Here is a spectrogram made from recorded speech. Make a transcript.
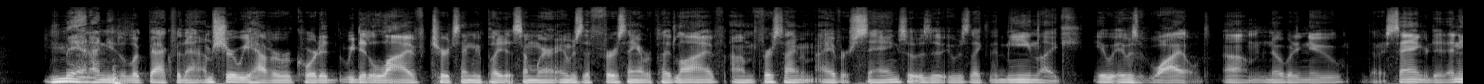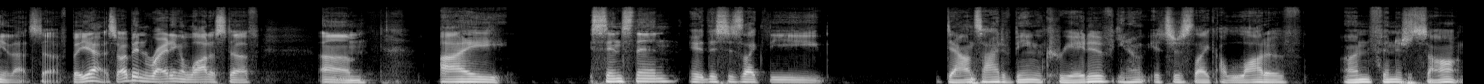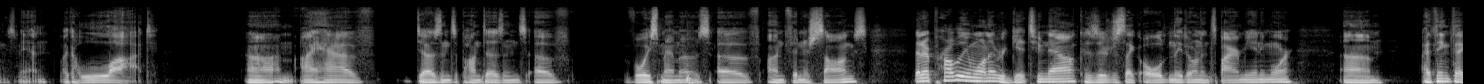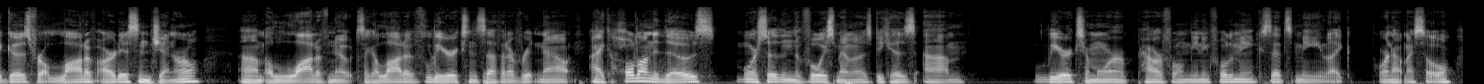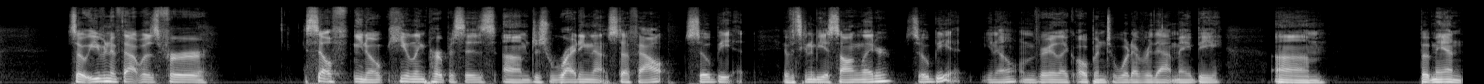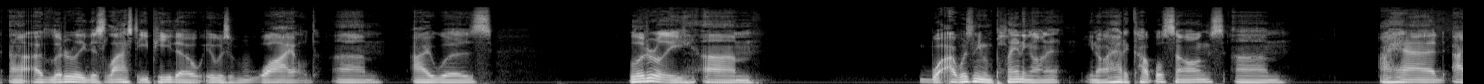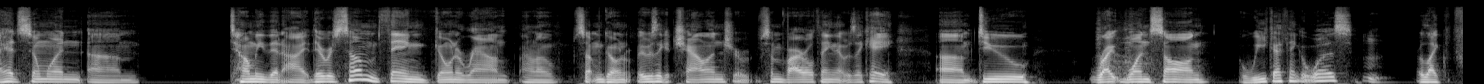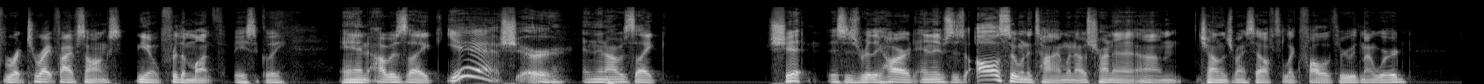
man, I need to look back for that. I'm sure we have a recorded we did a live church thing, we played it somewhere. It was the first thing I ever played live. Um first time I ever sang, so it was it was like the mean like it it was wild. Um nobody knew that I sang or did any of that stuff. But yeah, so I've been writing a lot of stuff. Um I since then, it, this is like the downside of being a creative. You know, it's just like a lot of unfinished songs, man. Like a lot. Um, I have dozens upon dozens of voice memos of unfinished songs that I probably won't ever get to now because they're just like old and they don't inspire me anymore. Um, I think that goes for a lot of artists in general. Um, a lot of notes, like a lot of lyrics and stuff that I've written out. I hold on to those more so than the voice memos because um, lyrics are more powerful and meaningful to me because that's me like pouring out my soul. So even if that was for self, you know, healing purposes, um, just writing that stuff out, so be it. If it's going to be a song later, so be it. You know, I'm very like open to whatever that may be. Um, but man, uh, I literally this last EP though, it was wild. Um, I was literally, um, well, I wasn't even planning on it. You know, I had a couple songs. Um, I had I had someone um, tell me that I there was something going around. I don't know something going. It was like a challenge or some viral thing that was like, hey, um, do write one song a week. I think it was, or like for, to write five songs. You know, for the month basically. And I was like, yeah, sure. And then I was like, shit, this is really hard. And this is also in a time when I was trying to um, challenge myself to like follow through with my word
